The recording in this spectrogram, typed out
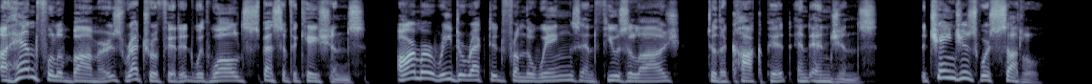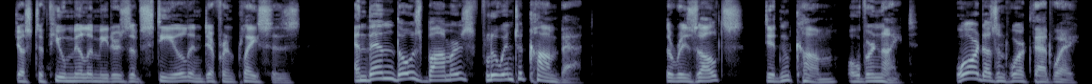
A handful of bombers retrofitted with Wald's specifications, armor redirected from the wings and fuselage to the cockpit and engines. The changes were subtle, just a few millimeters of steel in different places, and then those bombers flew into combat. The results didn't come overnight. War doesn't work that way.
